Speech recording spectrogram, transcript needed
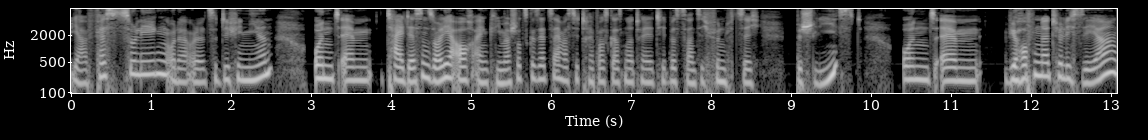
ja, festzulegen oder, oder zu definieren. Und ähm, Teil dessen soll ja auch ein Klimaschutzgesetz sein, was die Treibhausgasneutralität bis 2050 beschließt. Und ähm, wir hoffen natürlich sehr,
